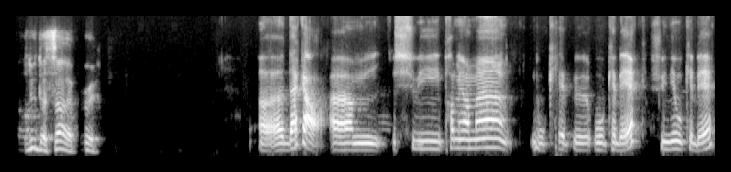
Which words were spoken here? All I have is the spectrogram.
Parle-nous de ça un peu. Euh, d'accord. Euh, je suis premièrement euh, au, Québec. Je suis née au Québec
